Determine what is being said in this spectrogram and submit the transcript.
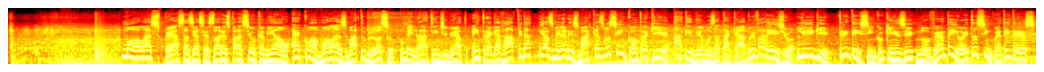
Molas, peças e acessórios para seu caminhão é com a Molas Mato Grosso. O melhor atendimento, entrega rápida e as melhores marcas você encontra aqui. Atendemos atacado e varejo. Ligue 3515 9853.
